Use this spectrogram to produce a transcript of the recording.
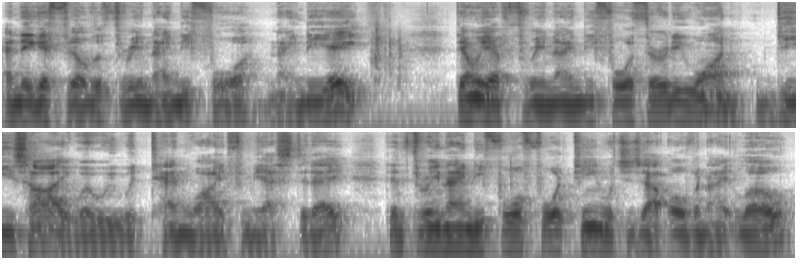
and they get filled at 394.98. Then we have 394.31, D's high, where we were 10 wide from yesterday. Then 394.14, which is our overnight low.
